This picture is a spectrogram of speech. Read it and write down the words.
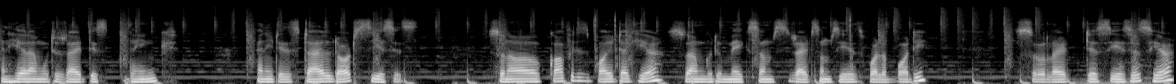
And here i'm going to write this link. And it is style.css so now copy this body tag here. So i'm going to make some write some css for the body so write this css here.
